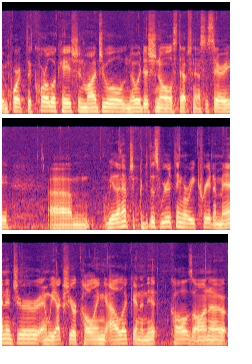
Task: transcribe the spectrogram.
import the core location module, no additional steps necessary. Um, we then have to do this weird thing where we create a manager and we actually are calling alloc and init calls on a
